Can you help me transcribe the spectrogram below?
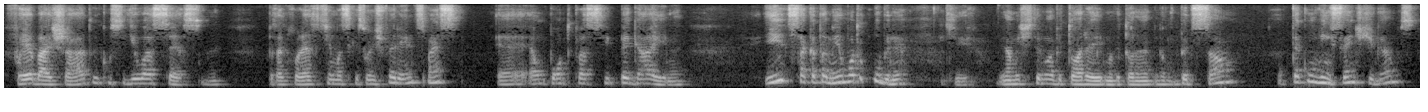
foi rebaixado e conseguiu o acesso. Né? Apesar que o Floresta tinha umas questões diferentes, mas é, é um ponto para se pegar aí. Né? E destaca também o Motoclube, né? que finalmente teve uma vitória, aí, uma vitória na, competição, até convincente, digamos.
